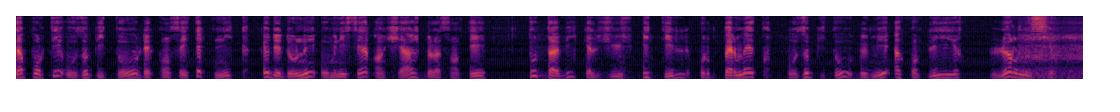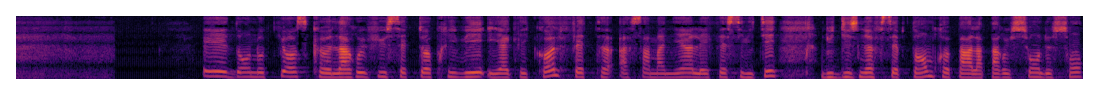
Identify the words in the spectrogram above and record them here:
d'apporter aux hôpitaux des conseils techniques et de donner au ministère en charge de la Santé tout avis qu'elle juge utile pour permettre aux hôpitaux de mieux accomplir leur mission. Et dans nos kiosques, la revue Secteur privé et agricole fête à sa manière les festivités du 19 septembre par la parution de son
